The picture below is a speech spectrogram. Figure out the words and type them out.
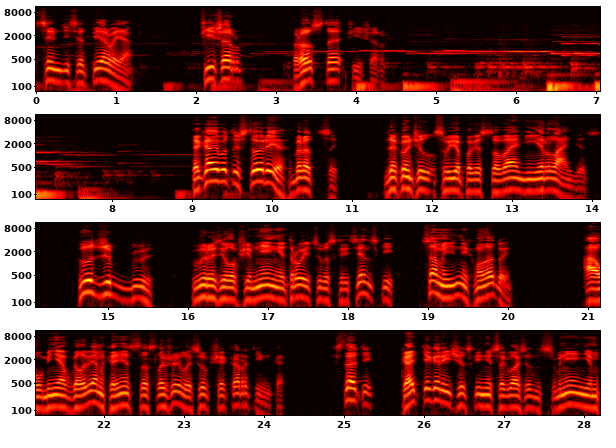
71. Фишер. Просто Фишер. Такая вот история, братцы. Закончил свое повествование ирландец. Вот же, б... выразил общее мнение троицы Воскресенский, самый из них молодой. А у меня в голове наконец-то сложилась общая картинка. Кстати, категорически не согласен с мнением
